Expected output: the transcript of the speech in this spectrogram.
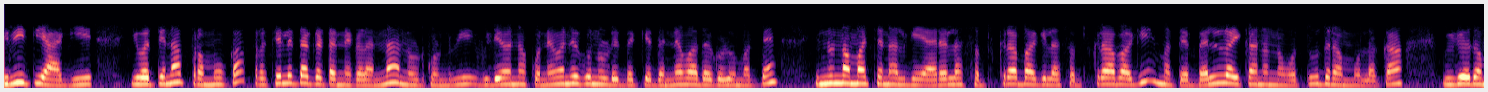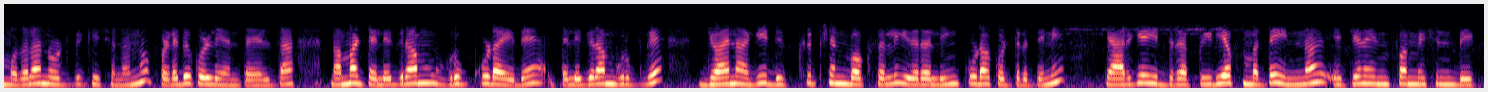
ಈ ರೀತಿಯಾಗಿ ಇವತ್ತಿನ ಪ್ರಮುಖ ಪ್ರಚಲಿತ ಘಟನೆಗಳನ್ನು ನೋಡ್ಕೊಂಡ್ವಿ. ವಿಡಿಯೋನ ಕೊನೆವರೆಗೂ ನೋಡಿದ್ದಕ್ಕೆ ಧನ್ಯವಾದಗಳು. ಮತ್ತು ಇನ್ನು ನಮ್ಮ ಚಾನಲ್ಗೆ ಯಾರೆಲ್ಲ ಸಬ್ಸ್ಕ್ರೈಬ್ ಆಗಿಲ್ಲ, ಸಬ್ಸ್ಕ್ರೈಬ್ ಆಗಿ ಮತ್ತು ಬೆಲ್ ಐಕಾನನ್ನು ಒತ್ತುವುದರ ಮೂಲಕ ವಿಡಿಯೋದ ಮೊದಲ ನೋಟಿಫಿಕೇಷನನ್ನು ಪಡೆದುಕೊಳ್ಳಿ ಅಂತ ಹೇಳ್ತಾ ನಮ್ಮ ಟೆಲಿಗ್ರಾಮ್ ಗ್ರೂಪ್ ಕೂಡ ಇದೆ. ಟೆಲಿಗ್ರಾಮ್ ಗ್ರೂಪ್ಗೆ ಜಾಯ್ನ್ ಆಗಿ ಡಿಸ್ಕ್ರಿಪ್ಷನ್ ಬಾಕ್ಸಲ್ಲಿ ಇದರ ಲಿಂಕ್ ಕೂಡ ಕೊಟ್ಟಿರ್ತೀನಿ. ಯಾರಿಗೆ ಇದರ ಪಿ ಡಿ ಎಫ್ ಮತ್ತು ಇನ್ನೂ ಹೆಚ್ಚಿನ ಇನ್ಫಾರ್ಮೇಷನ್ ಬೇಕು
